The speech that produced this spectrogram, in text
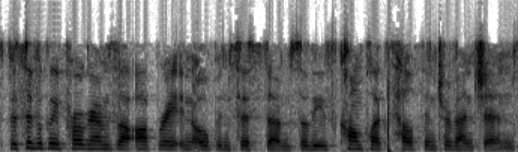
specifically, programs that operate in open systems, so these complex health interventions,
